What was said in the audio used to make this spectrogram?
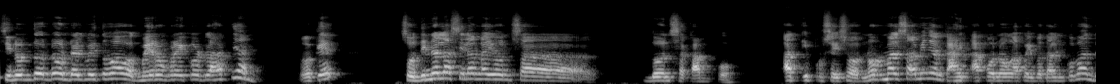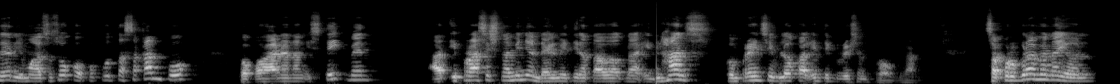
Sinundo doon dahil may tumawag, mayroong record lahat 'yan. Okay? So dinala sila ngayon sa doon sa kampo at iproseso. Normal sa amin yan, kahit ako nung ako'y battalion commander, yung mga susuko, pupunta sa kampo, kukuhanan ng statement at i-process namin yun dahil may tinatawag na Enhanced Comprehensive Local Integration Program. Sa programa na yun,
